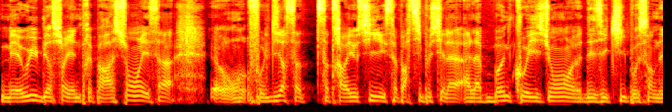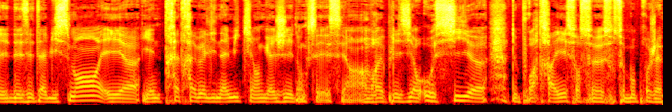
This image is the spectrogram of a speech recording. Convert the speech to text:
Mais oui, bien sûr, il y a une préparation et ça, euh, faut le dire, ça, travaille aussi, ça participe aussi à la, bonne cohésion euh, des équipes au sein des, des établissements et euh, il y a une très très belle dynamique qui est engagée. Donc c'est un vrai plaisir aussi de pouvoir travailler sur ce, sur ce beau projet.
